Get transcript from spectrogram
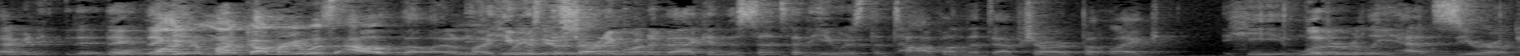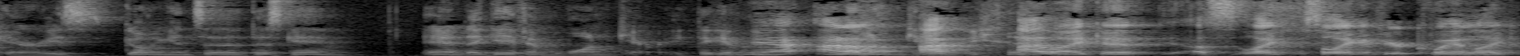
I mean, they, they, well, they Mon- gave- Montgomery was out though, and like he was the that. starting running back in the sense that he was the top on the depth chart, but like he literally had zero carries going into this game, and they gave him one carry. They gave him Yeah, I don't one know. I, carry. I like it. Like so, like if you're Quinn, like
